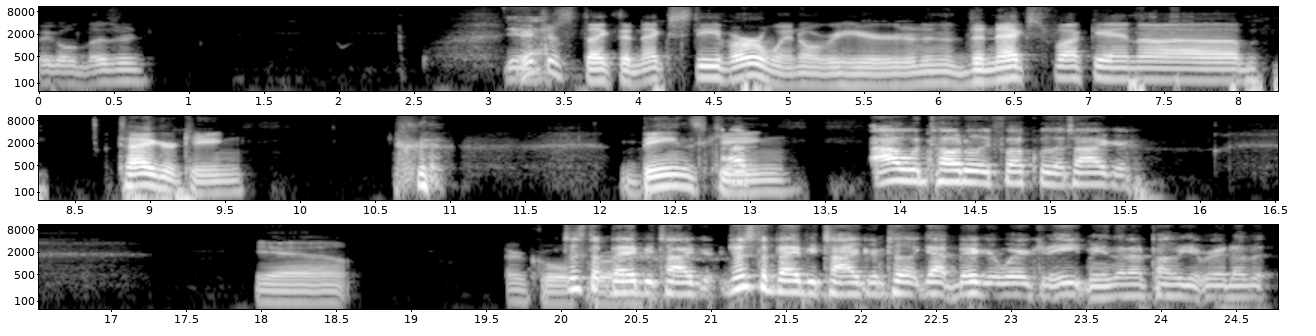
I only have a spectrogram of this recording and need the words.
Big old lizard. Yeah. You're just like the next Steve Irwin over here, the, next fucking um Tiger King, Beanz King. I would totally fuck with a tiger. yeah, they're cool. Just a for- baby tiger. Just a baby tiger until it got bigger where it could eat me, and then I'd probably get rid of it.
